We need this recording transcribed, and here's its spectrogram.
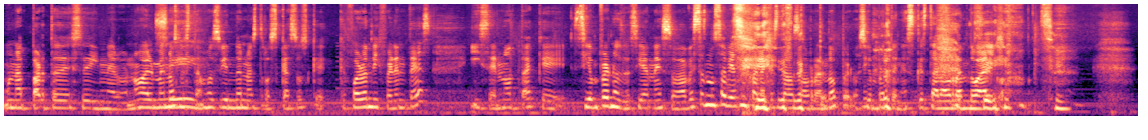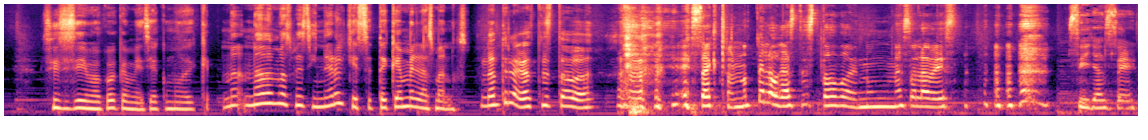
una parte de ese dinero, ¿no? Al menos estamos viendo en nuestros casos que, fueron diferentes y se nota que siempre nos decían eso. A veces no sabías para qué estabas ahorrando, pero siempre tenías que estar ahorrando algo. Sí. Sí, sí, sí, me acuerdo que me decía como de que nada más ves dinero y que se te quemen las manos. No te la gastes toda. Exacto, no te lo gastes todo en una sola vez. sí, ya sé.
